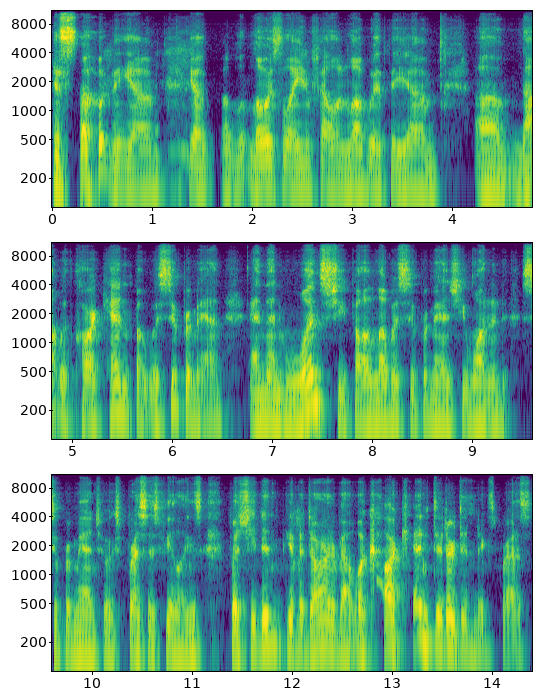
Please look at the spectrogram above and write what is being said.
and so the, um, you know, Lois Lane fell in love with the, um, um, not with Clark Kent, but with Superman. And then once she fell in love with Superman, she wanted Superman to express his feelings, but she didn't give a darn about what Clark Kent did or didn't express.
